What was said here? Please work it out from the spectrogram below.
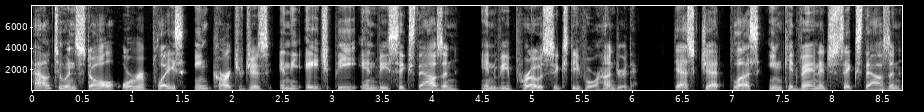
How to install or replace ink cartridges in the HP Envy 6000, Envy Pro 6400, DeskJet Plus Ink Advantage 6000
